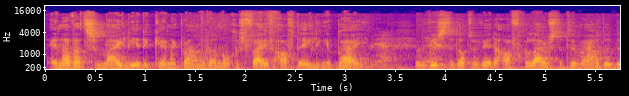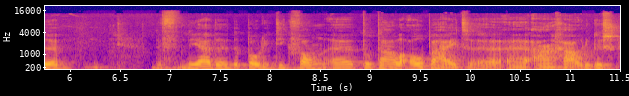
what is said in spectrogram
En nadat ze mij leerden kennen, kwamen er nog eens vijf afdelingen bij. We wisten dat we werden afgeluisterd en we hadden de, de, ja, de, de politiek van totale openheid aangehouden. Dus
